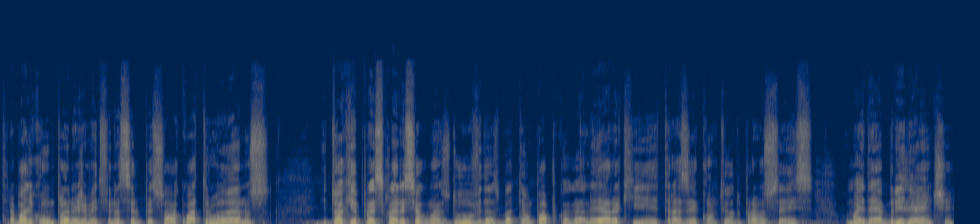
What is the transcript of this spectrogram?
Trabalho com planejamento financeiro pessoal há quatro anos. E tô aqui para esclarecer algumas dúvidas, bater um papo com a galera aqui e trazer conteúdo para vocês. Uma ideia brilhante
